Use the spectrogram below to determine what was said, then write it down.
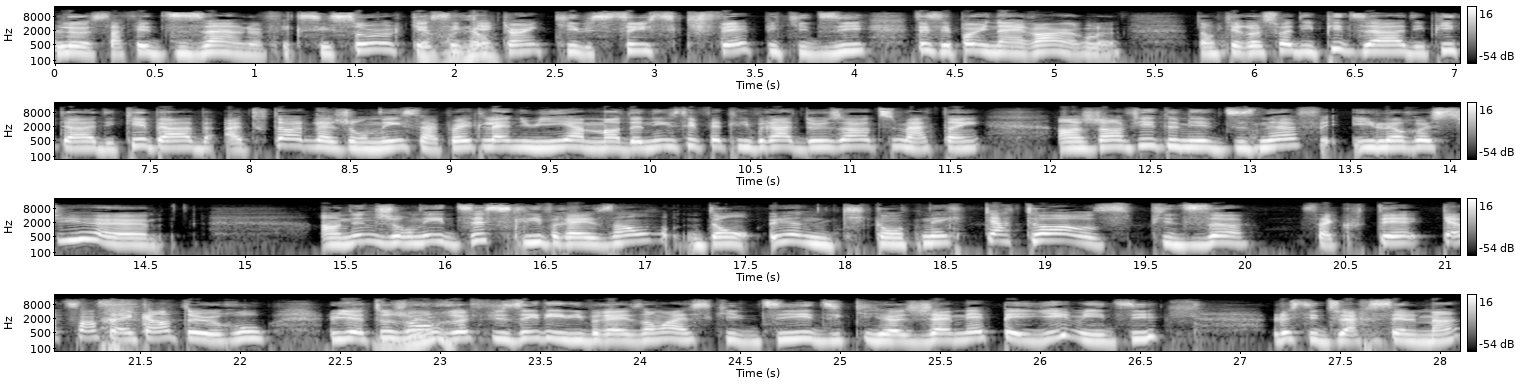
Là, ça fait 10 ans. Là. Fait que c'est sûr que Ben c'est quelqu'un qui sait ce qu'il fait puis qui dit, tu sais, c'est pas une erreur. Là. Donc, il reçoit des pizzas, des pitas, des kebabs à toute heure de la journée. Ça peut être la nuit. À un moment donné, il s'est fait livrer à 2 heures du matin. En janvier 2019, il a reçu euh, en une journée 10 livraisons, dont une qui contenait 14 pizzas. Ça coûtait 450 euros. Lui, il a toujours Voyons. refusé les livraisons à ce qu'il dit. Il dit qu'il a jamais payé, mais il dit, là, c'est du harcèlement.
